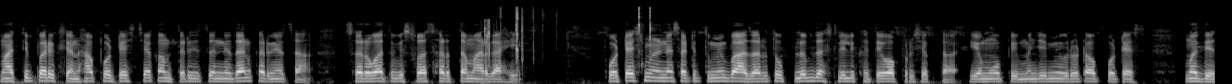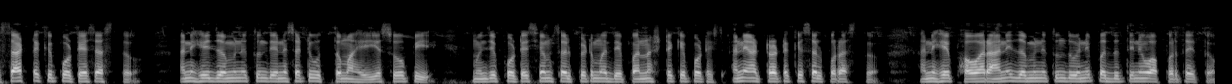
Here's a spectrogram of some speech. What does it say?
माती परीक्षण हा पोटॅशच्या कमतरतेचं निदान करण्याचा सर्वात विश्वासार्हता मार्ग आहे. पोटॅश मिळण्यासाठी तुम्ही बाजारात उपलब्ध असलेली खते वापरू शकता. एम ओ पी म्हणजे म्युरेट ऑफ पोटॅशमध्ये साठ टक्के पोटॅश असतं आणि हे जमिनीतून देण्यासाठी उत्तम आहे. एस ओ पी म्हणजे पोटॅशियम सल्फेटमध्ये पन्नास टक्के पोटॅश आणि अठरा टक्के सल्फर असतं आणि हे फवारा आणि जमिनीतून दोन्ही पद्धतीने वापरता येतं.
